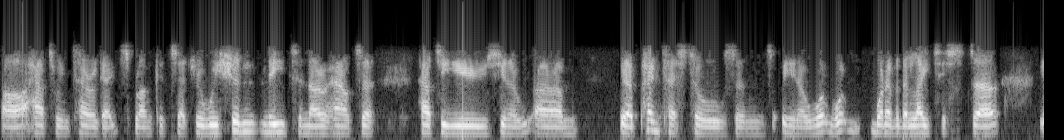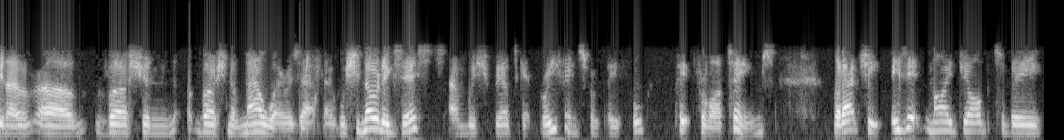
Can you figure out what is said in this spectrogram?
uh, how to interrogate Splunk, etc. We shouldn't need to know how to how to use, you know, um, you know, pen test tools and you know what, what, whatever the latest uh, you know uh, version version of malware is out there. We should know it exists, and we should be able to get briefings from people from our teams. But actually, is it my job to be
